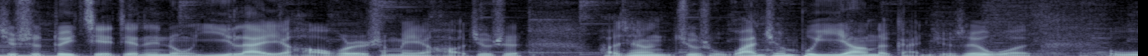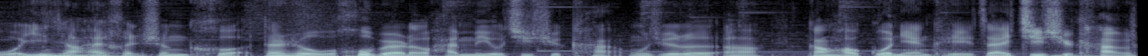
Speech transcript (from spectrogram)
就是对姐姐那种依赖也好，或者什么也好，就是好像就是完全不一样的感觉。所以我我印象还很深刻，但是我后边的还没有继续看。我觉得啊，刚好过年可以再继续看了。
